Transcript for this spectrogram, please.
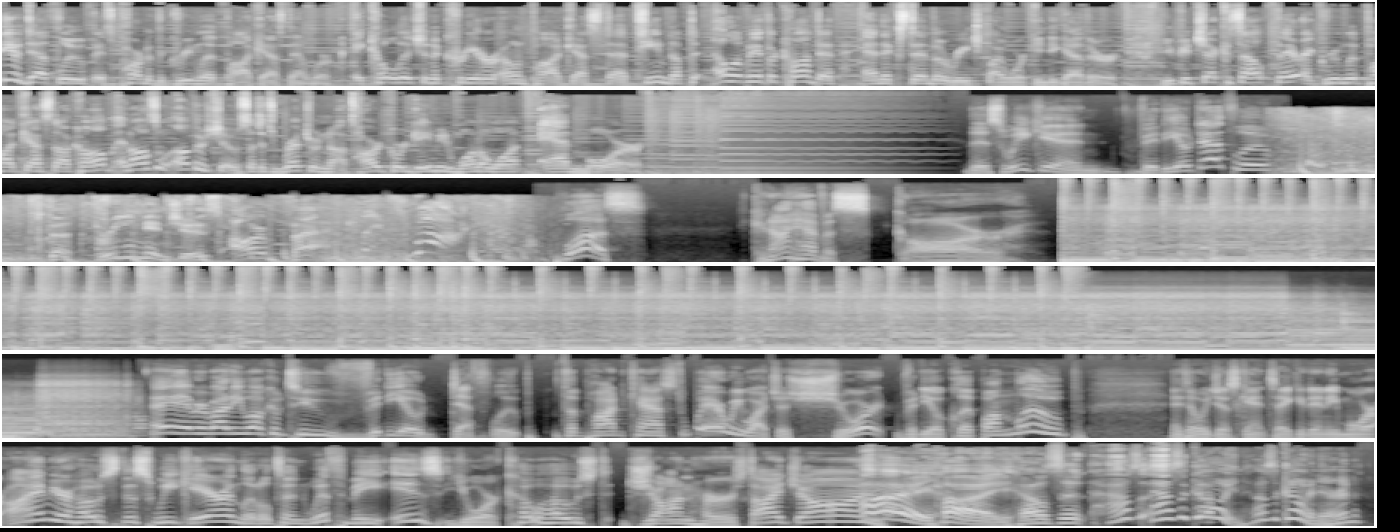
Video Deathloop is part of the Greenlit Podcast Network, a coalition of creator owned podcasts that have teamed up to elevate their content and extend their reach by working together. You can check us out there at greenlitpodcast.com and also other shows such as Retronauts, Hardcore Gaming 101, and more. This weekend, Video Deathloop. The three ninjas are back. Let's rock! Plus, can I have a scar? Hey, everybody, welcome to Video Death Loop, the podcast where we watch a short video clip on loop until we just can't take it anymore. I'm your host this week, Aaron Littleton. With me is your co host, John Hurst. Hi, John. Hi, hi. How's it? How's it? How's it going? How's it going, Aaron?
